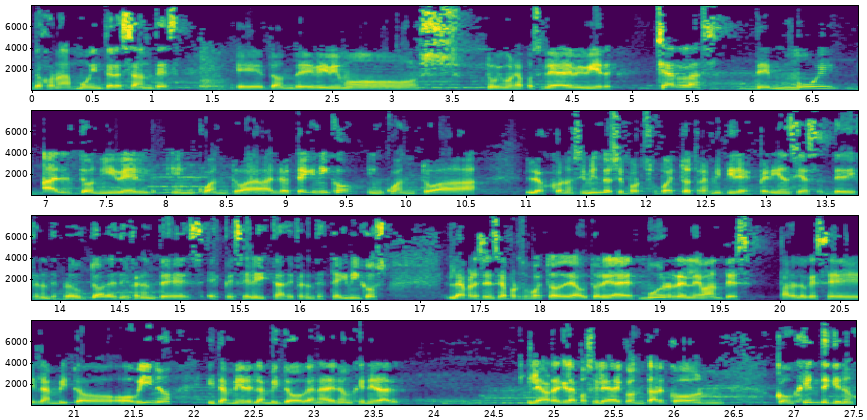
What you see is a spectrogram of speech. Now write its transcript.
dos jornadas muy interesantes, eh, donde vivimos, tuvimos la posibilidad de vivir charlas de muy alto nivel en cuanto a lo técnico, en cuanto a los conocimientos y por supuesto transmitir experiencias de diferentes productores, diferentes especialistas, diferentes técnicos, la presencia por supuesto de autoridades muy relevantes para lo que es el ámbito ovino y también el ámbito ganadero en general. Y la verdad que la posibilidad de contar con, con gente que nos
